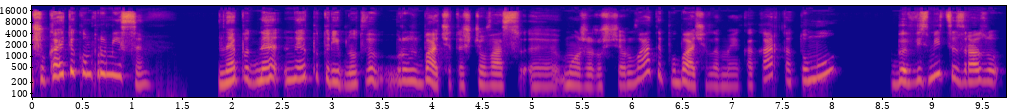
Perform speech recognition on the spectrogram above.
Шукайте компроміси. Не, не, не потрібно. От ви бачите, що вас е, може розчарувати, побачили ми, яка карта, тому візьміть це зразу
